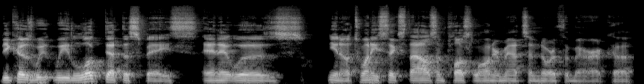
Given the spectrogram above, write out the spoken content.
Because we, we looked at the space and it was, you know, 26,000 plus laundromats in North America.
